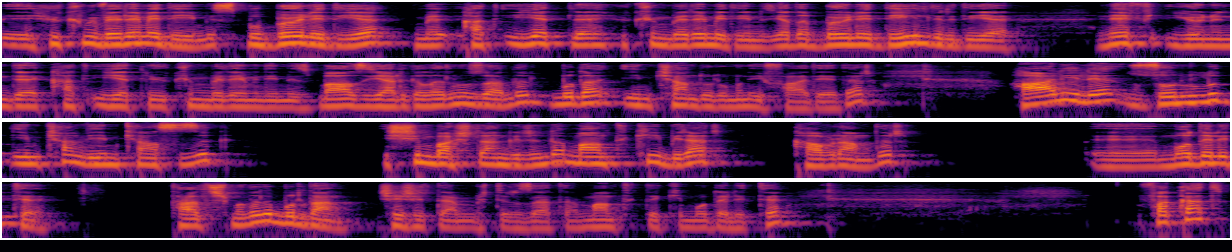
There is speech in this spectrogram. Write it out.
hükmü veremediğimiz, bu böyle diye katiyetle hüküm veremediğimiz ya da böyle değildir diye nef yönünde katiyetle hüküm veremediğimiz bazı yargılarımız vardır. Bu da imkan durumunu ifade eder. Haliyle zorunluluk, imkan ve imkansızlık işin başlangıcında mantıki birer kavramdır. E, modalite tartışmaları buradan çeşitlenmiştir zaten mantıktaki modalite. Fakat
